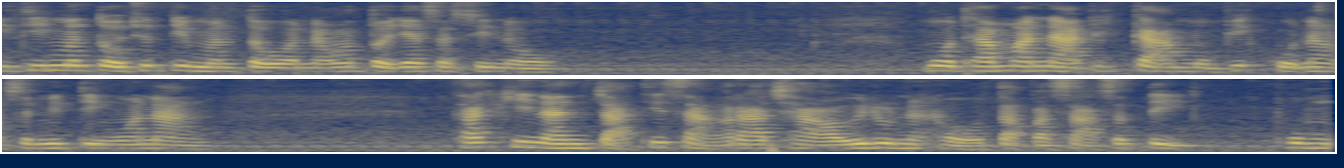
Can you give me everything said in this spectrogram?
อิทิมันโตชุติมันโตนะวันโตยะสัสสิโนโมทามานาพิกามุมพิกขุนังสมิติงวนังทักคีนันจัดที่สังราชาวิรุณโถตัปสาสติภูมิ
